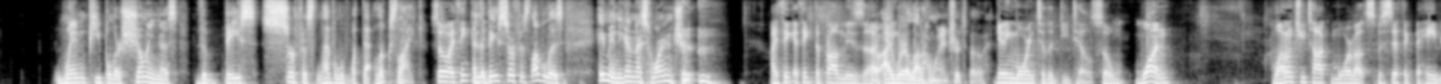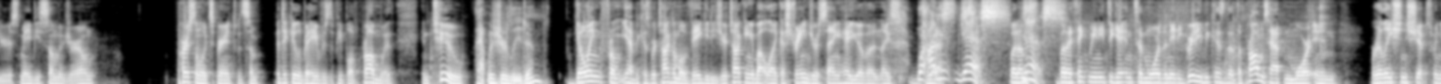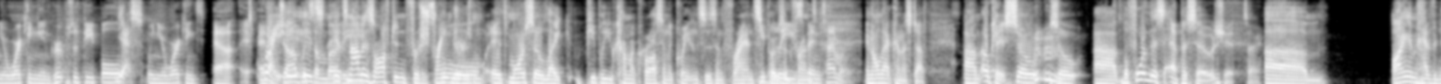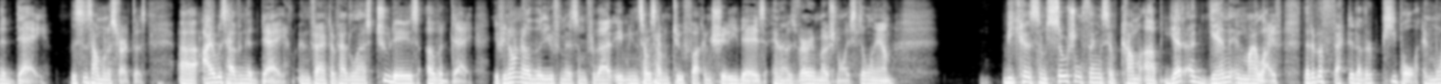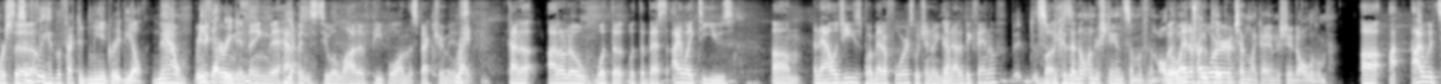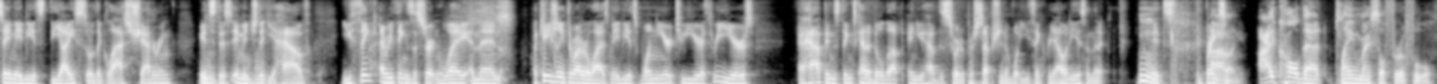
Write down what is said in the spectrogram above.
when people are showing us the base surface level of what that looks like. So I think And the base surface level is, hey man, you got a nice Hawaiian shirt. I think I think the problem is uh, Oh, I wear a lot of Hawaiian shirts, by the way. getting more into the details. So one, why don't you talk more about specific behaviors, maybe some of your own personal experience with some particular behaviors that people have a problem with, and two, That was your lead in? going from yeah because we're talking about vagaries you're talking about like a stranger saying hey you have a nice Well, I mean, dress yes. but I'm, yes. but i think we need to get into more the nitty gritty because the, the problems happen more in relationships when you're working in groups with people yes. when you're working uh, at right. a job It- with it's, somebody it's not as often for strangers. school. It's more so like people you come across and acquaintances and friends, people supposed you friends. spend time with and all that kind of stuff. Um, okay, so so uh, before this episode, shit sorry um, I am having a day. This is how I'm going to start this. Uh, I was having a day. In fact, I've had the last two days of a day. If you don't know the euphemism for that, it means I was having two fucking shitty days and I was very emotional. I still am. Because some social things have come up yet again in my life that have affected other people and more specifically have affected me a great deal. Now, with that thing that happens to a lot of people on the spectrum is right. kind of i don't know what the what the best i like to use um analogies or metaphors which i know you're Yeah. not a big fan of But- because I don't understand some of them. Although I try to play pretend like I understand all of them. uh I, I would say maybe it's the ice or the glass shattering it's Mm. this image Mm. that you have you think everything's a certain way and then occasionally throughout our lives maybe it's one year two year three years it happens things kind of build up and you have this sort of perception of what you think reality is and then it, Mm. it's it breaks Um, on you I call that playing myself for a fool.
